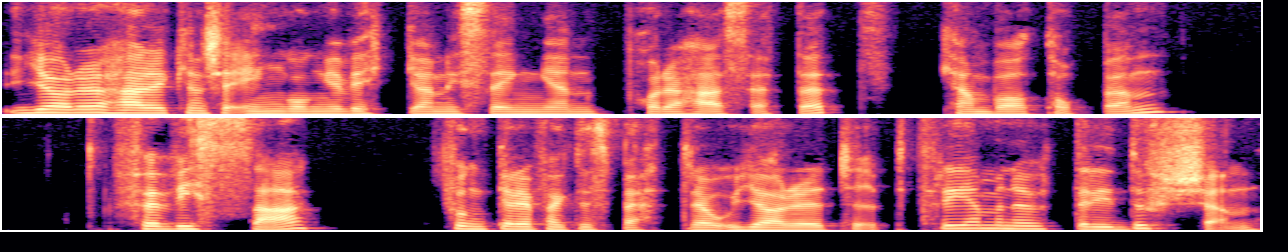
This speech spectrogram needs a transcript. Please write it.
göra det här kanske en gång i veckan i sängen på det här sättet kan vara toppen. För vissa funkar det faktiskt bättre att göra det typ tre minuter i duschen,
